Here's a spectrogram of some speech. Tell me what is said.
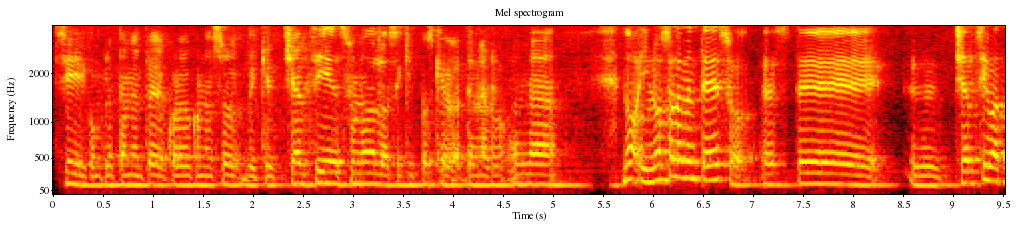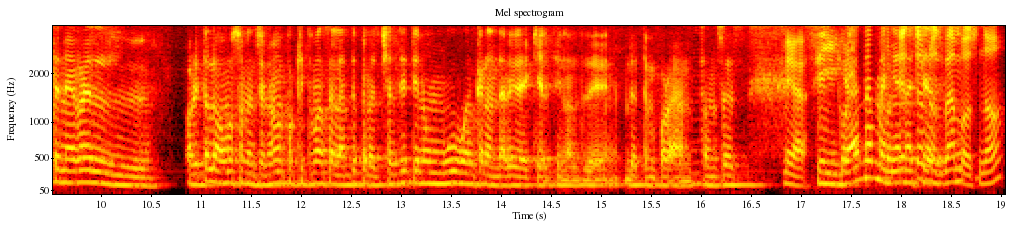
Sí, completamente de acuerdo con eso, de que Chelsea es uno de los equipos que va a tener una... No, y no solamente eso, este, eh, Chelsea va a tener el... Ahorita lo vamos a mencionar un poquito más adelante, pero Chelsea tiene un muy buen calendario de aquí al final de, temporada. Entonces, Mira, si gana mañana... esto nos vamos, ¿no?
